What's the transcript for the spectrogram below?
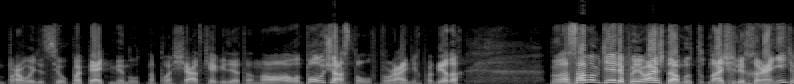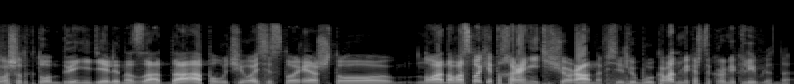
Он проводит всего по 5 минут на площадке где-то, но он поучаствовал в ранних победах. Ну, на самом деле, понимаешь, да, мы тут начали хоронить Вашингтон две недели назад, да, а получилась история, что, ну, а на Востоке-то хоронить еще рано, все, любую команду, мне кажется, кроме Кливленда,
